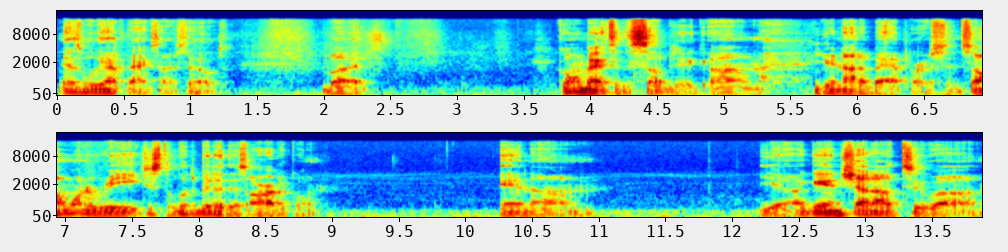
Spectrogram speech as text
That's what we have to ask ourselves. But going back to the subject, um, you're not a bad person. So I want to read just a little bit of this article. And um, yeah, again, shout out to uh,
